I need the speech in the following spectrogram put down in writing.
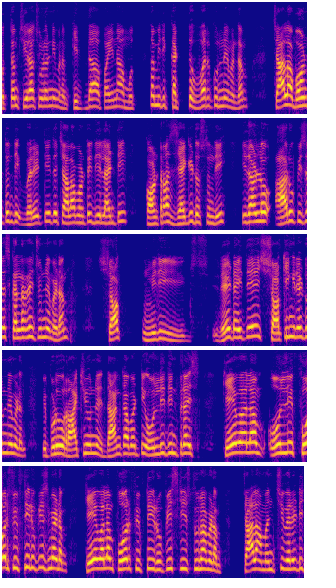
మొత్తం చీర చూడండి మనం కింద పైన మొత్తం ఇది కట్ వర్క్ ఉన్నాయి మేడం. చాలా బాగుంటుంది. వెరైటీ అయితే చాలా బాగుంటుంది. ఇలాంటి కాంట్రాస్ట్ జాకెట్ వస్తుంది. దాంట్లో ఆరు పీసెస్ కలర్ రేంజ్ ఉన్నాయి మేడం. షాక్ ఇది రేట్ అయితే షాకింగ్ రేట్ ఉన్నాయి మేడం. ఇప్పుడు రాఖీ ఉన్నాయి. దాని కాబట్టి ఓన్లీ దీని ప్రైస్ కేవలం only four fifty rupees madam. కేవలం ఫోర్ ఫిఫ్టీ రూపీస్కి ఇస్తున్నా మేడం. చాలా మంచి వెరైటీ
